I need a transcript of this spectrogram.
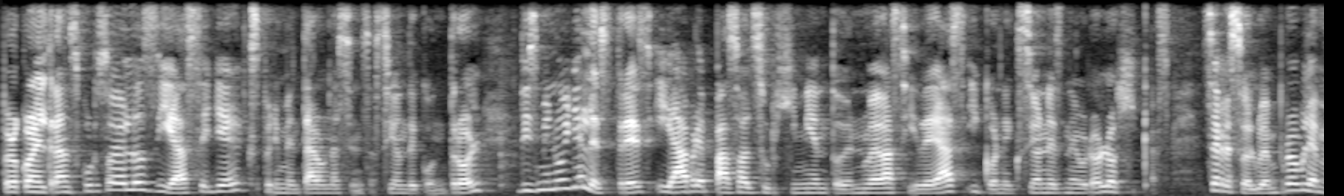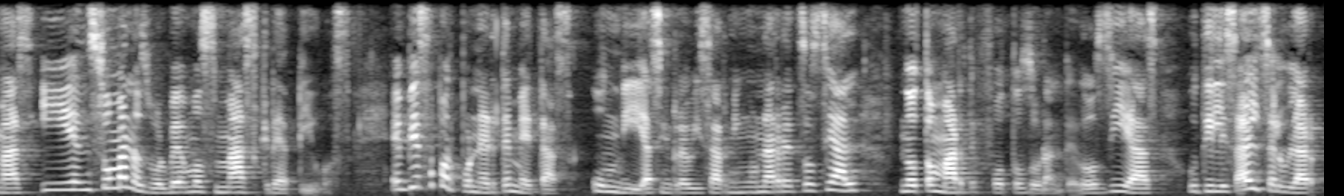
pero con el transcurso de los días se llega a experimentar una sensación de control, disminuye el estrés y abre paso al surgimiento de nuevas ideas y conexiones neurológicas. Se resuelven problemas y en suma nos volvemos más creativos. Empieza por ponerte metas, un día sin revisar ninguna red social, no tomarte fotos durante dos días, utilizar el celular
